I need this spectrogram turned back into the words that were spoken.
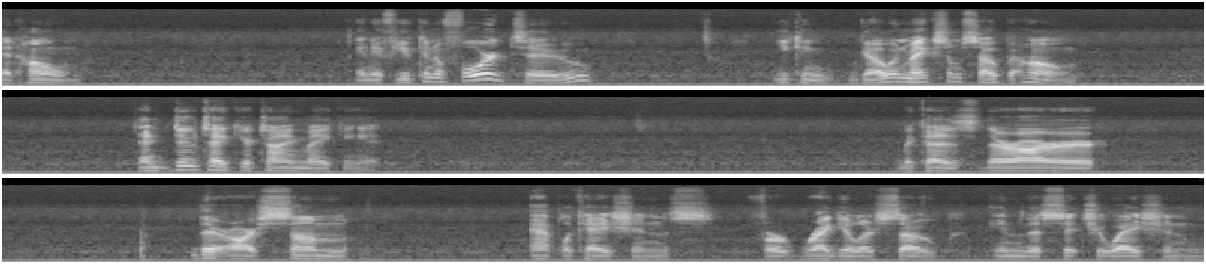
at home. And if you can afford to, you can go and make some soap at home. And do take your time making it. Because there are there are some applications for regular soap in this situation.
